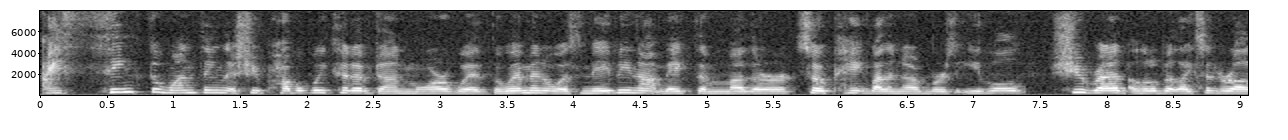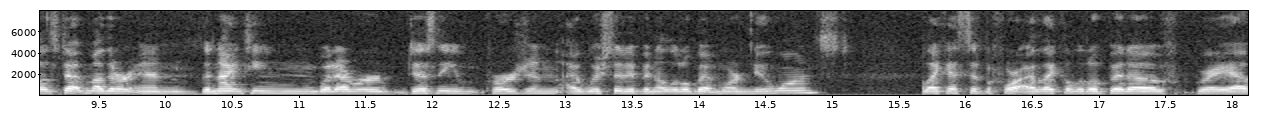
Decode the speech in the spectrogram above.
I think the one thing that she probably could have done more with the women was maybe not make the mother so paint by the numbers evil. She read a little bit like Cinderella's stepmother in the 19 whatever Disney version. I wish it had been a little bit more nuanced. Like I said before, I like a little bit of gray. I,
